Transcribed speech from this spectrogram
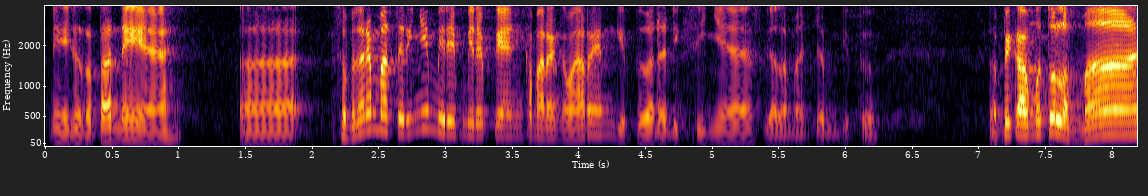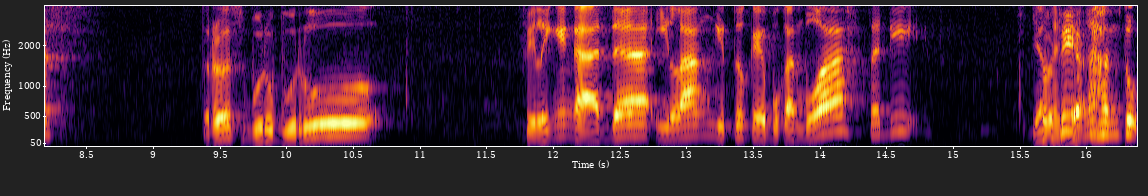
nih catatannya ya, eh, sebenarnya materinya mirip-mirip kayak yang kemarin-kemarin gitu, ada diksinya segala macam gitu. Tapi kamu tuh lemas, terus buru-buru, feelingnya nggak ada, hilang gitu kayak bukan buah tadi. Berarti Jangan-jangan hantu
